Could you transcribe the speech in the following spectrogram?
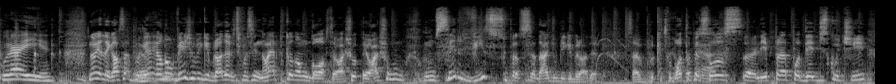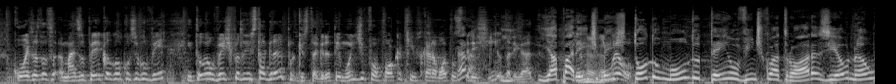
por aí. Não, é legal, sabe? Porque eu não vejo o Big Brother, tipo assim, não é porque eu não gosto. Eu acho, eu acho um, um serviço pra sociedade o Big Brother, sabe? Porque tu bota pessoas ali pra poder discutir coisas, mas o é que eu não consigo ver. Então eu vejo pelo Instagram, porque o Instagram tem um monte de fofoca que os caras botam os trechinhos, tá ligado? E aparentemente Meu. todo mundo tem o 24 horas e eu não.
